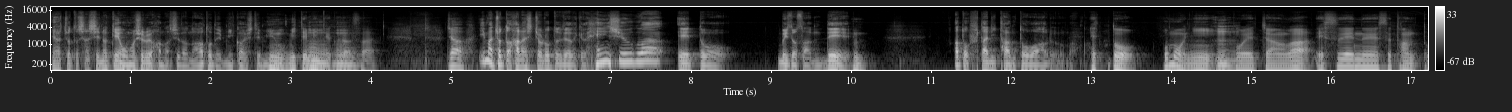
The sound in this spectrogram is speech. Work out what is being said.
いやちょっと写真の件面白い話だな。後で見返してみよう。うん見てみてくだうんうんさい、じゃあ今ちょっと話ちょろっと出たけど編集はえっ、と V ゾさんで、うん。あと2人担当はあるの？えっと主にうん。ボエちゃんは SNS 担当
